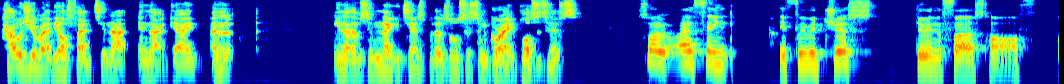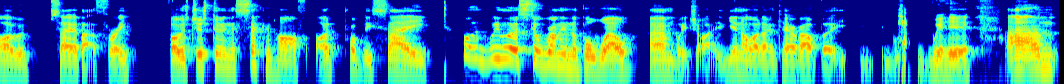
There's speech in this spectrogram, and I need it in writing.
How would you rate the offense in that in that game? And you know, there were some negatives, but there was also some great positives. So I think if we were just doing the first half, I would say about a three. If I was just doing the second half, I'd probably say well, we were still running the ball well, um, which I, you know I don't care about, but we're here. Um,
